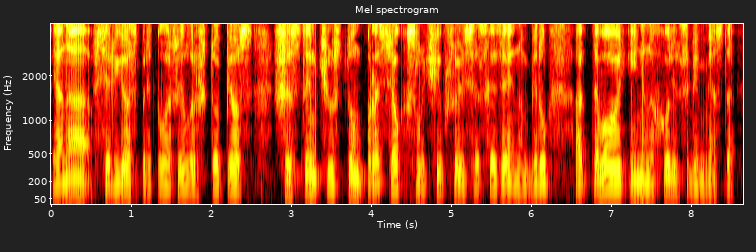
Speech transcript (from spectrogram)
и она всерьез предположила, что пес шестым чувством просек случившуюся с хозяином беду, оттого и не находит себе места —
